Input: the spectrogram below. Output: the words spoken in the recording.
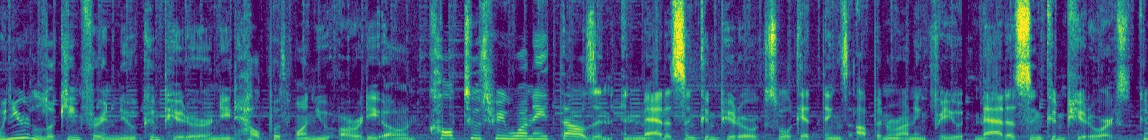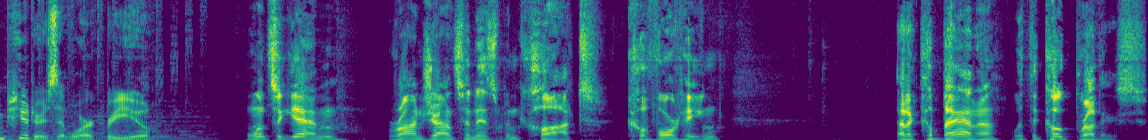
When you're looking for a new computer or need help with one you already own, call 231 8000 and Madison Computer Works will get things up and running for you. Madison Computer Works, computers that work for you. Once again, Ron Johnson has been caught cavorting at a cabana with the Koch brothers.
